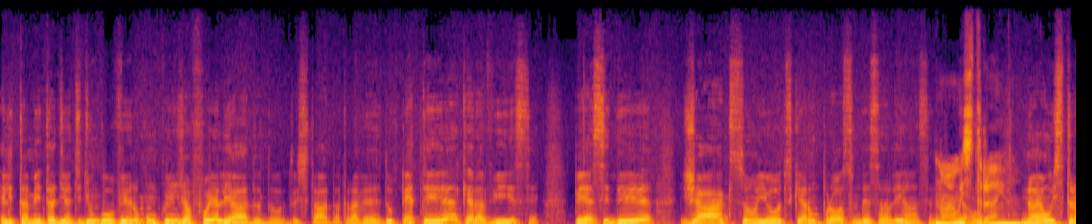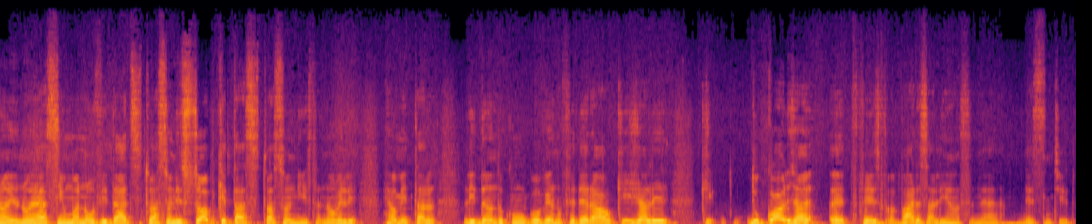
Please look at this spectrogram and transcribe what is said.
ele também está diante de um governo com quem já foi aliado do, do, Estado, através do PT, que era vice, PSD, Jackson e outros que eram próximos dessa aliança. Né? Não é um então, estranho. Né? Não é um estranho, não é assim uma novidade situacionista só porque está situacionista. Não, ele realmente está lidando com o governo federal que já lhe, que, do qual ele já é, fez várias alianças né, nesse sentido.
